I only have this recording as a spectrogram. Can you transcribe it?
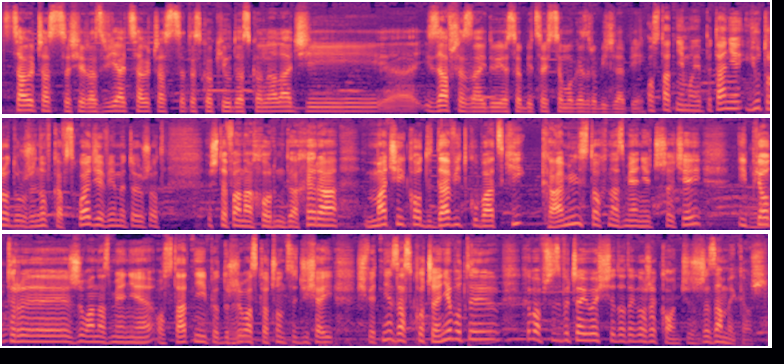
cały czas chcę się rozwijać, cały czas chcę te skoki udoskonalać i, e, i zawsze znajduję sobie coś, co mogę zrobić lepiej. Ostatnie moje pytanie. Jutro drużynówka w składzie. Wiemy to już od Stefana Horngachera. Maciej Kot, Dawid Kubacki, Kamil Stoch na zmianie trzeciej i Piotr e, Żyła na zmianie ostatniej. Piotr Żyła skaczący dzisiaj świetnie. Zaskoczenie, bo ty chyba przyzwyczaiłeś się do tego, że kończysz, że zamykasz.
